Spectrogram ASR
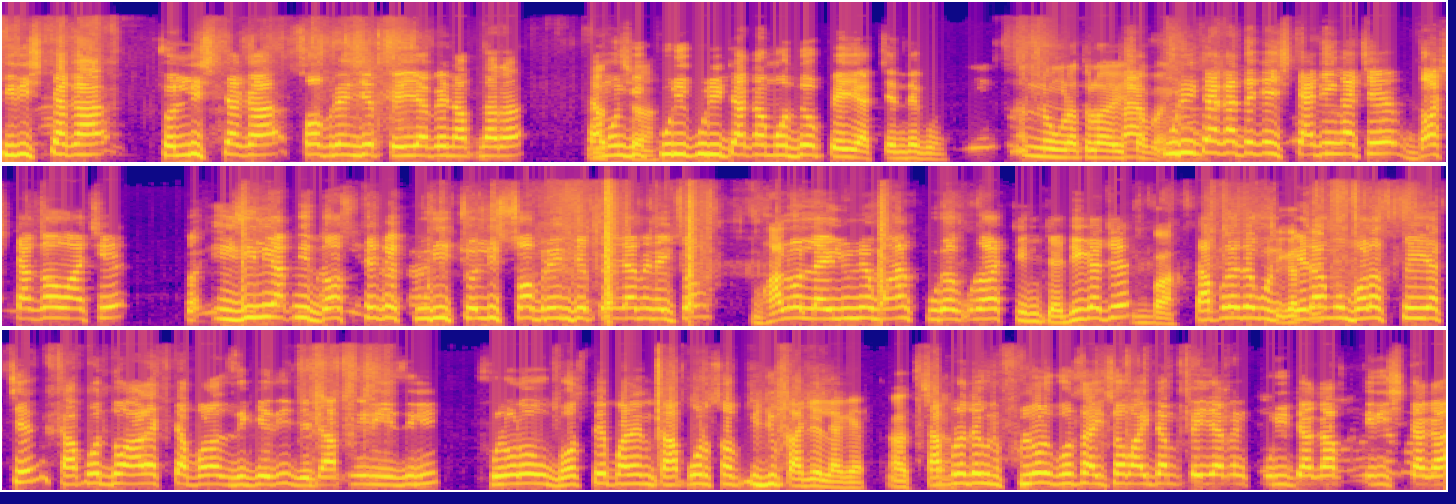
তিরিশ টাকা চল্লিশ টাকা সব রেঞ্জে পেয়ে যাবেন আপনারা। এমনকি আচ্ছা। কুড়ি কুড়ি টাকার মধ্যেও পেয়ে যাচ্ছেন দেখুন। নোংরা তোলা হ্যাঁ, কুড়ি টাকা থেকে স্টার্টিং আছে দশ টাকাও আছে। তো ইজিলি আপনি দশ থেকে কুড়ি চল্লিশ সব রেঞ্জে পেয়ে যাবেন এইসব। ভালো লাইলুনের মাল পুরো পুরো চিনতে ঠিক আছে? তারপরে দেখুন। এরকম বরস পেয়ে যাচ্ছেন। কাপড় দো আর একটা বরস দিকে দিই যেটা আপনি ইজিলি ফ্লোরও ঘষতে পারেন কাপড় সবকিছু কাজে লাগে। আচ্ছা। তারপরে দেখুন ফ্লোর ঘষা এইসব আইটেম পেয়ে যাবেন কুড়ি টাকা তিরিশ টাকা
